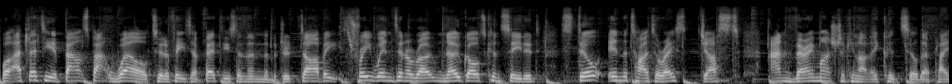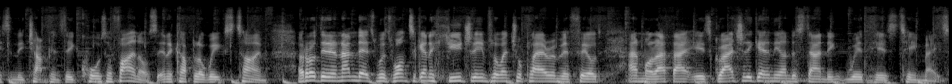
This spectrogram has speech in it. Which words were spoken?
Well, Atleti have bounced back well to defeats defeat Betis and then the Madrid derby. Three wins in a row, no goals conceded, still in the title race, just, and very much looking like they could seal their place in the Champions League quarter-finals in a couple of weeks' time. Rodri Hernandez was once again a hugely influential player in midfield, and Morata is gradually getting the understanding with his teammates.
